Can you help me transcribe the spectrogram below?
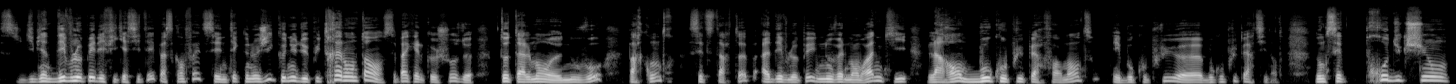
Je dis bien développer l'efficacité parce qu'en fait, c'est une technologie connue depuis très longtemps. C'est pas quelque chose de totalement euh, nouveau. Par contre, cette startup a développé une nouvelle membrane qui la rend beaucoup plus performante et beaucoup plus, euh, beaucoup plus pertinente. Donc, cette production production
